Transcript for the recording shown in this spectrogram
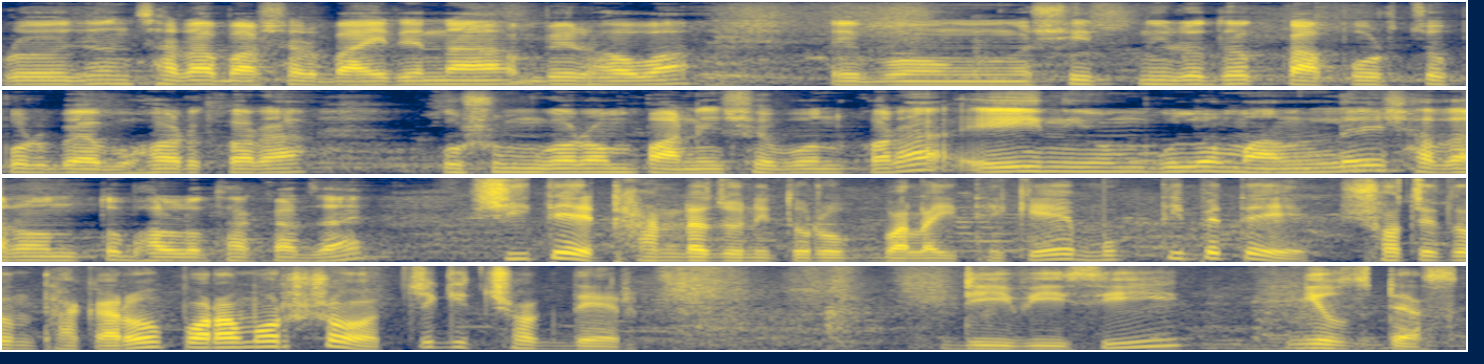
প্রয়োজন ছাড়া বাসার বাইরে না বের হওয়া এবং শীত নিরোধক কাপড় চোপড় ব্যবহার করা কুসুম গরম পানি সেবন করা এই নিয়মগুলো মানলে সাধারণত ভালো থাকা যায়। শীতে ঠান্ডাজনিত রোগবালাই থেকে মুক্তি পেতে সচেতন থাকারও পরামর্শ চিকিৎসকদের। DBC news desk.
